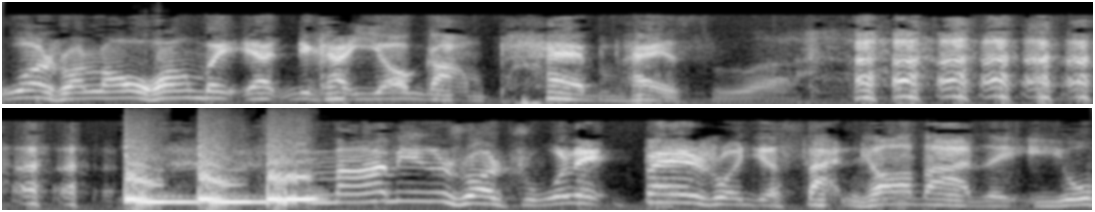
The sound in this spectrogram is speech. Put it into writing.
我说老黄辈呀，你看姚刚派不派死？马明说主嘞，白说这三条大罪，有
